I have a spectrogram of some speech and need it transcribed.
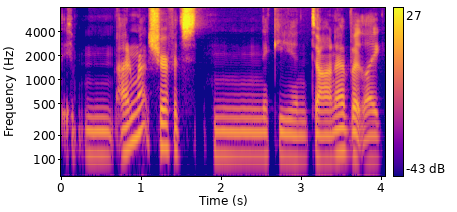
i'm not sure if it's nikki and donna but like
